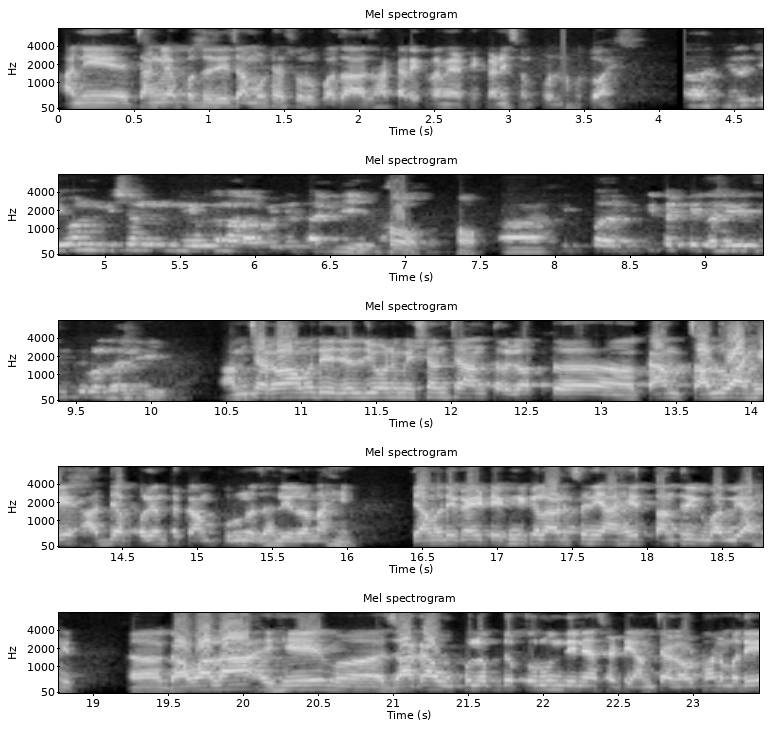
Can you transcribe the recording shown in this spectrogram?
आणि चांगल्या पद्धतीचा मोठ्या स्वरूपाचा आज हा कार्यक्रम या ठिकाणी संपूर्ण होतो आहे. जलजीवन मिशन योजना राबविण्यात आली. हो हो. किती टक्के झालेली संपूर्ण झालेली आमच्या गावामध्ये जलजीवन मिशनच्या अंतर्गत काम चालू आहे. अद्यापपर्यंत काम पूर्ण झालेलं नाही. त्यामध्ये काही टेक्निकल अडचणी आहेत तांत्रिक बाबी आहेत. गावाला हे जागा उपलब्ध करून देण्यासाठी आमच्या गावठाणमध्ये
